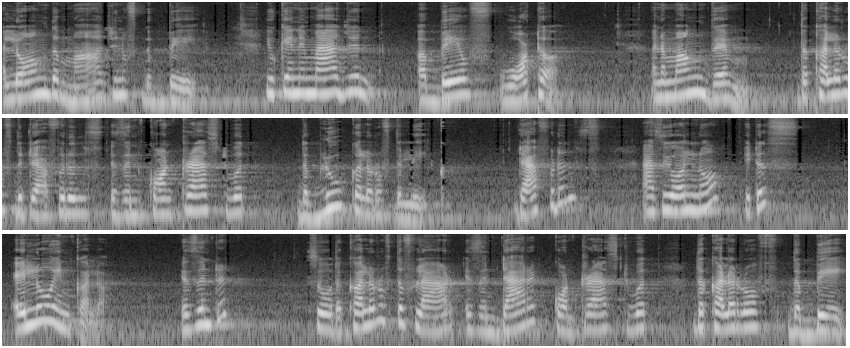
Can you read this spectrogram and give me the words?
along the margin of the bay. You can imagine a bay of water, and among them, the color of the daffodils is in contrast with the blue color of the lake. Daffodils, as you all know, it is yellow in color, isn't it? So the color of the flower is in direct contrast with the color of the bay,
